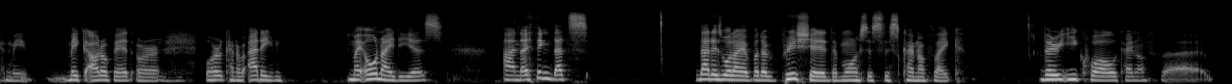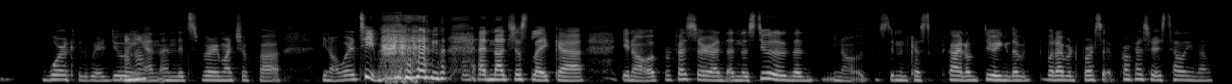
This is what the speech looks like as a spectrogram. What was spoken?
can we make out of it or or kind of adding my own ideas. And I think that's that is what I what I appreciated the most is this kind of like very equal kind of uh, work that we're doing Mhm. and and it's very much of a you know we're a team and, and not just like uh, you know a professor and, and the student and you know student kind of doing the whatever the pers- professor is telling them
